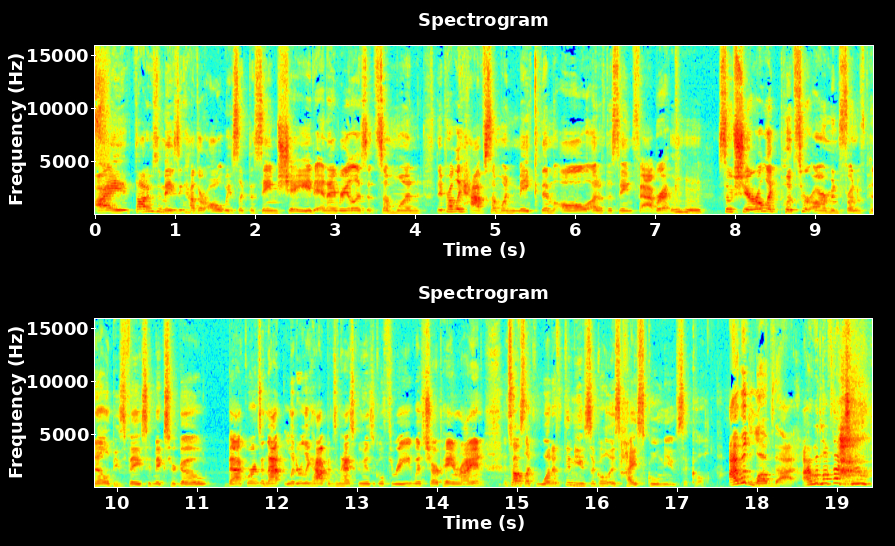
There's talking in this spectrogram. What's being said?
I thought it was amazing how they're always like the same shade, and I realized that someone they probably have someone make them all out of the same fabric. Mhm. So Cheryl like puts her arm in front of Penelope's face and makes her go backwards, and that literally happens in High School Musical three with Sharpay and Ryan. And so I was like, what if the musical is High School Musical? I would love that. I would love that too,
